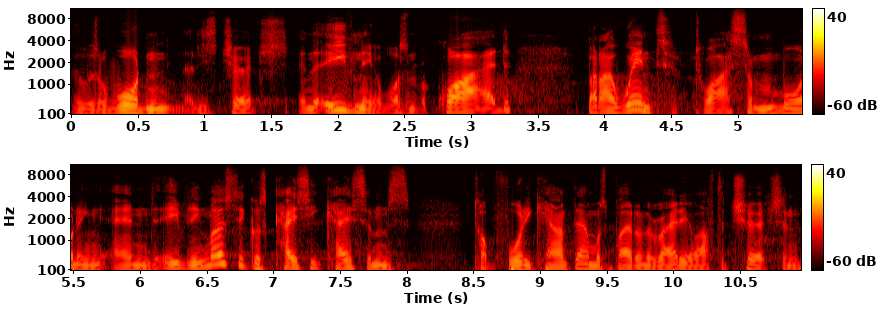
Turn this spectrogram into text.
who was a warden at his church. In the evening, it wasn't required, but I went twice, a morning and evening, mostly because Casey Kasem's top 40 countdown was played on the radio after church. And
